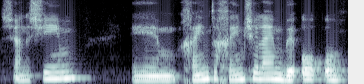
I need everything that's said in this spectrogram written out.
שאנשים הם, חיים את החיים שלהם באו-או,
